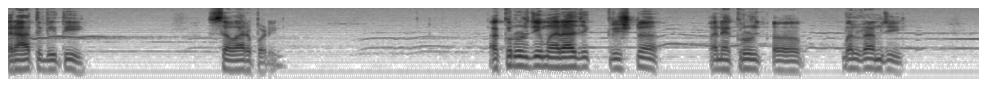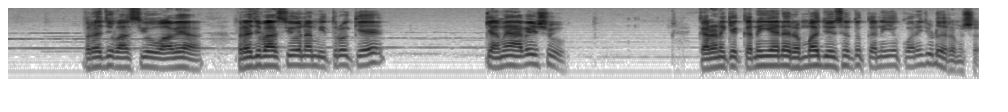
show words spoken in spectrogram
રાત વીતી સવાર પડી. અક્રૂરજી મહારાજ કૃષ્ણ અને અક્રૂર અ, બલરામજી વ્રજવાસીઓ આવ્યા. વ્રજવાસીઓના મિત્રો કે કે અમે આવીશું કારણ કે કનૈયાને રમવા જોઈશે તો કનૈયા કોની જોડે રમશે?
